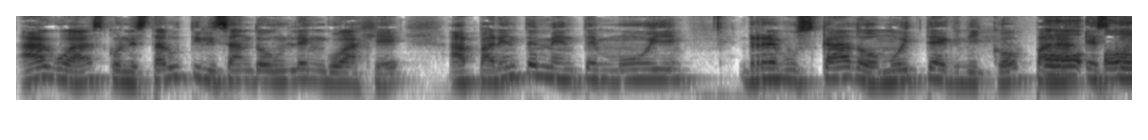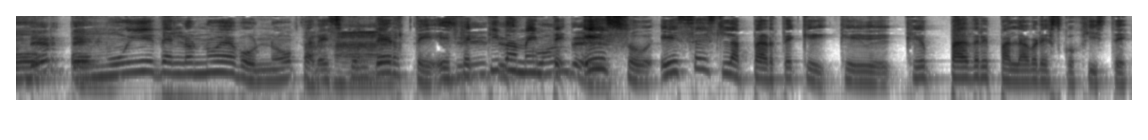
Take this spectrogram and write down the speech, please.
aguas con estar utilizando un lenguaje aparentemente muy rebuscado, muy técnico para O- esconderte. O, muy de lo nuevo, ¿no? Para Ajá. esconderte. Efectivamente, eso, esa es la parte que, que, qué padre palabra escogiste.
